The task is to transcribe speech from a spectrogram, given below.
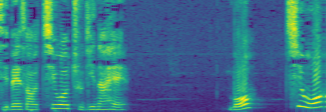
우리송이한테아무짓도안한거확실하지빨리내집에서치워주기나 해。 뭐？ 치워？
